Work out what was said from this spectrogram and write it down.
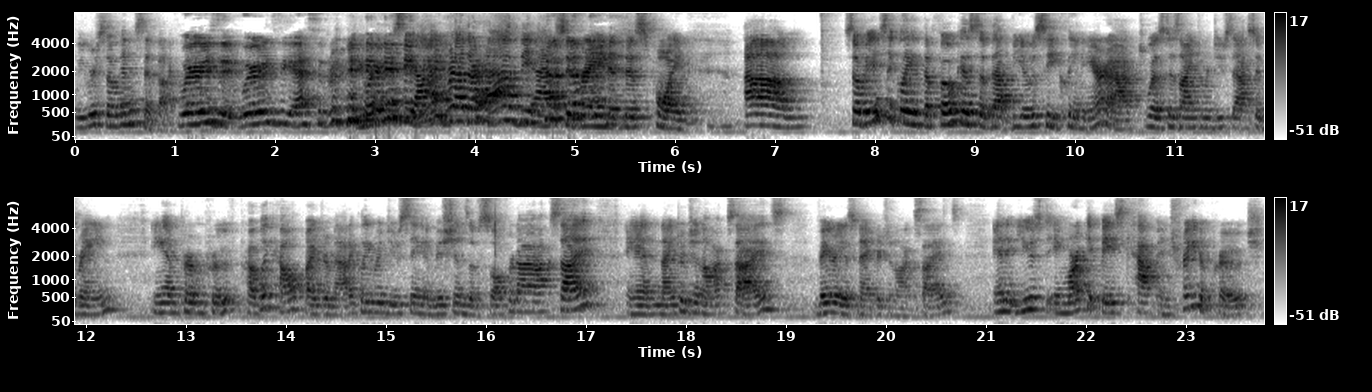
We were so innocent back then. Where is it? Where is the acid rain? Where is the? I'd rather have the acid rain at this point. Um, so basically, the focus of that VOC Clean Air Act was designed to reduce acid rain and improve public health by dramatically reducing emissions of sulfur dioxide and nitrogen oxides, various nitrogen oxides. And it used a market-based cap and trade approach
